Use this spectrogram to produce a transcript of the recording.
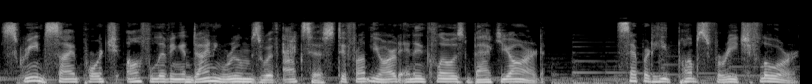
Screened side porch off living and dining rooms with access to front yard and enclosed backyard. Separate heat pumps for each floor.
